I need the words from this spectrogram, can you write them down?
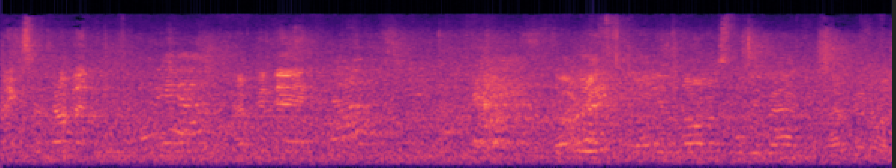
Thanks for coming. Oh, yeah. Have a good day. Yeah. All right, Tony Thomas will be back. Have a good one.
